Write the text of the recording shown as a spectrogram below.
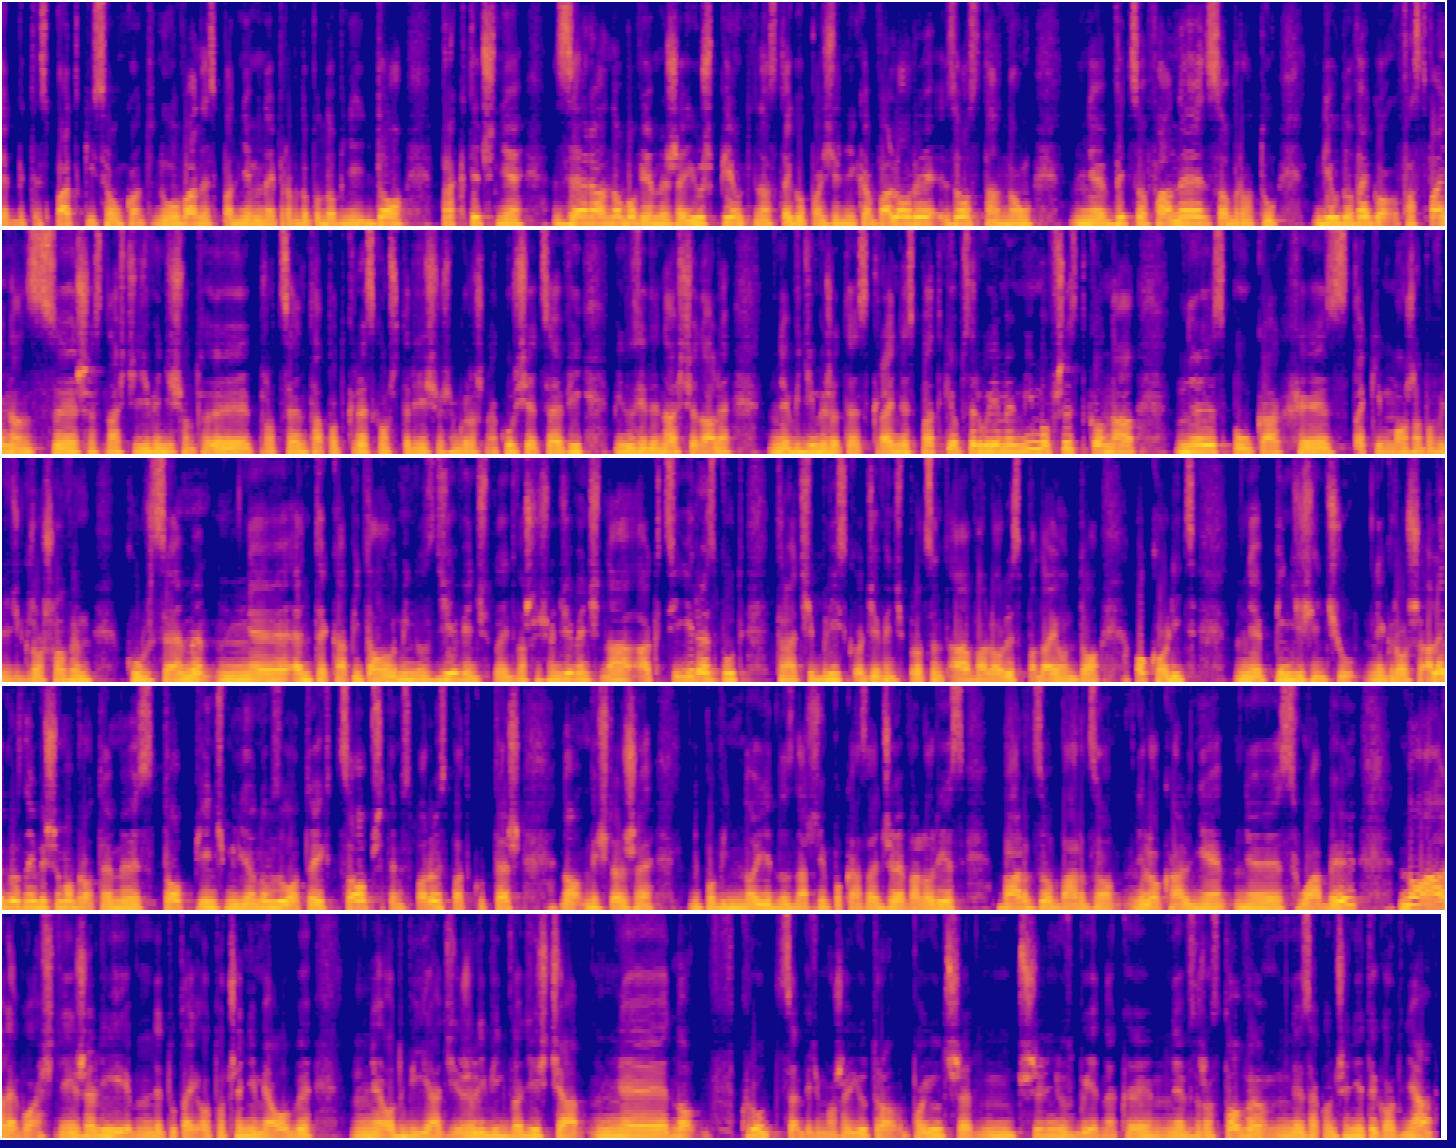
jakby te spadki są kontynuowane. Spadniemy najprawdopodobniej do praktycznie praktycznie zera, no bo wiemy, że już 15 października walory zostaną mm, wycofane z obrotu giełdowego. Fast Finance 16,90% pod kreską, 48 groszy na kursie, CFI minus 11, no ale widzimy, że te skrajne spadki obserwujemy mimo wszystko na mm, spółkach z takim, można powiedzieć, groszowym kursem. NT Capital minus 9, tutaj 2,69 na akcji i Resbud traci blisko 9%, a walory spadają do okolic 50 groszy. Allegro z najwyższym obrotem 105 milionów złotych, co przy tym sporym spadku też, no myślę, że powinno jednoznacznie pokazać, że walor jest bardzo, bardzo lokalnie e, słaby. No ale właśnie, jeżeli tutaj otoczenie miałoby odbijać, jeżeli WIG20 e, no wkrótce, być może jutro, pojutrze przyniósłby jednak e, wzrostowe zakończenie tygodnia,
